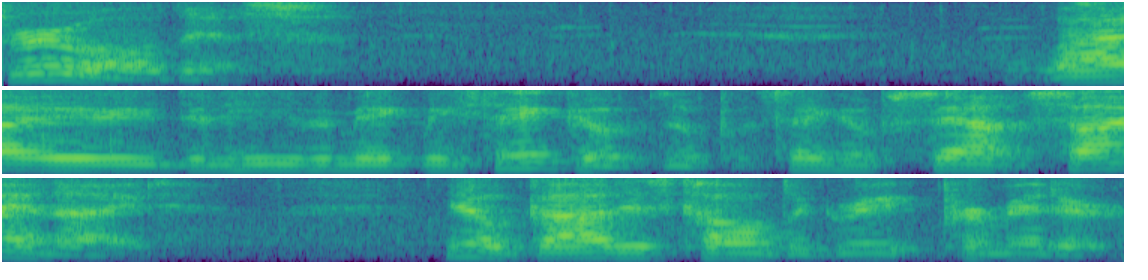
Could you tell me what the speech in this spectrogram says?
through all this? Why did He even make me think of the thing of cyanide? You know, God is called the great permitter.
